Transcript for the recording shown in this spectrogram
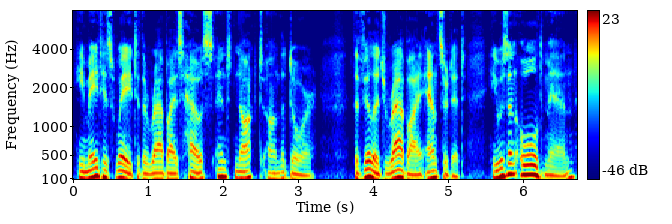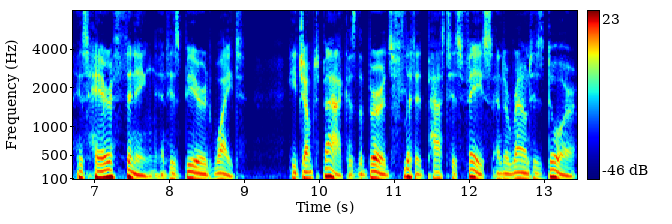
He made his way to the rabbi's house and knocked on the door. The village rabbi answered it. He was an old man, his hair thinning and his beard white. He jumped back as the birds flitted past his face and around his door.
